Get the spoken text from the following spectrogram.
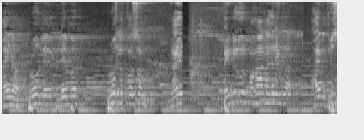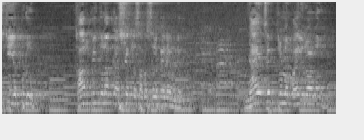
ఆయన ప్రో లేబర్ ప్రోల కోసం న్యాయ బెంగళూరు మహానగరిగా ఆయన దృష్టి ఎప్పుడు కార్మికుల కర్షకుల సమస్యలపైనే ఉండేది. న్యాయ చరిత్రలో మైలురాళ్ళు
